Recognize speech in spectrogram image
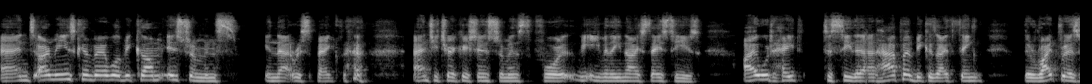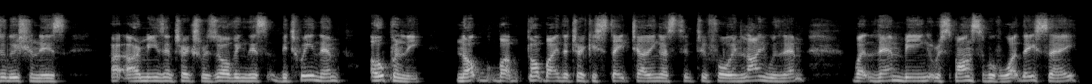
And Armenians can very well become instruments in that respect, anti Turkish instruments for even the United States to use. I would hate to see that happen because I think the right resolution is uh, Armenians and Turks resolving this between them openly not but not by the Turkish state telling us to, to fall in line with them, but them being responsible for what they say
